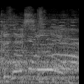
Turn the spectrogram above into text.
그 끝났어요.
